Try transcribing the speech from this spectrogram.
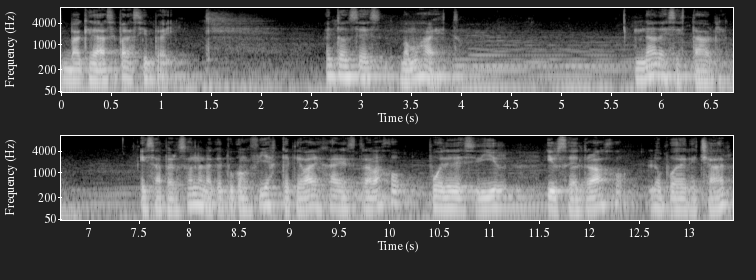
va a quedarse para siempre ahí. Entonces, vamos a esto. Nada es estable esa persona en la que tú confías que te va a dejar ese trabajo puede decidir irse del trabajo, lo pueden echar,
